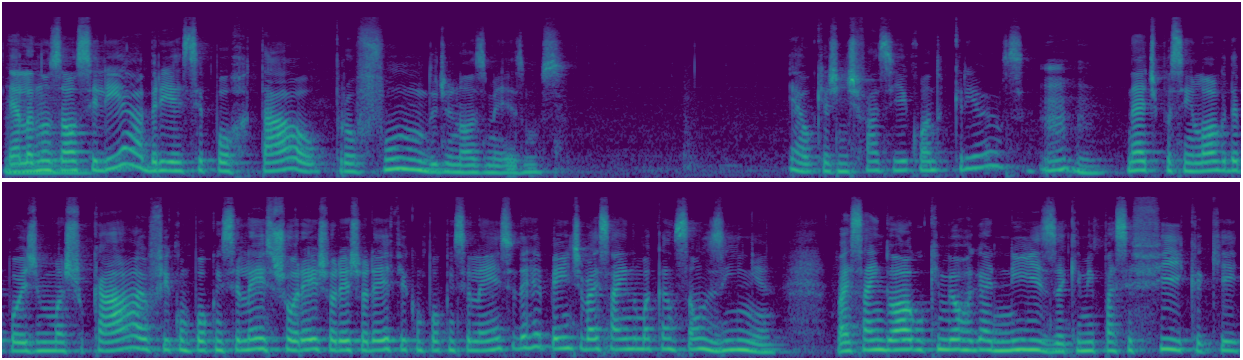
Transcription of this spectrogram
Ela nos auxilia a abrir esse portal profundo de nós mesmos. É o que a gente fazia quando criança. Uhum. Né? Tipo assim, logo depois de me machucar, eu fico um pouco em silêncio, chorei, chorei, chorei, fico um pouco em silêncio e de repente vai saindo uma cançãozinha, vai saindo algo que me organiza, que me pacifica, que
